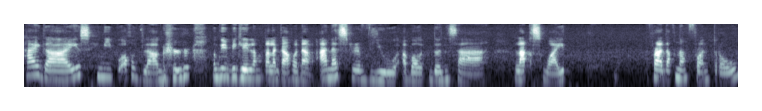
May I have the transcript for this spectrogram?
Hi guys! Hindi po ako vlogger. Magbibigay lang talaga ako ng honest review about dun sa Lux White product ng Front Row.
